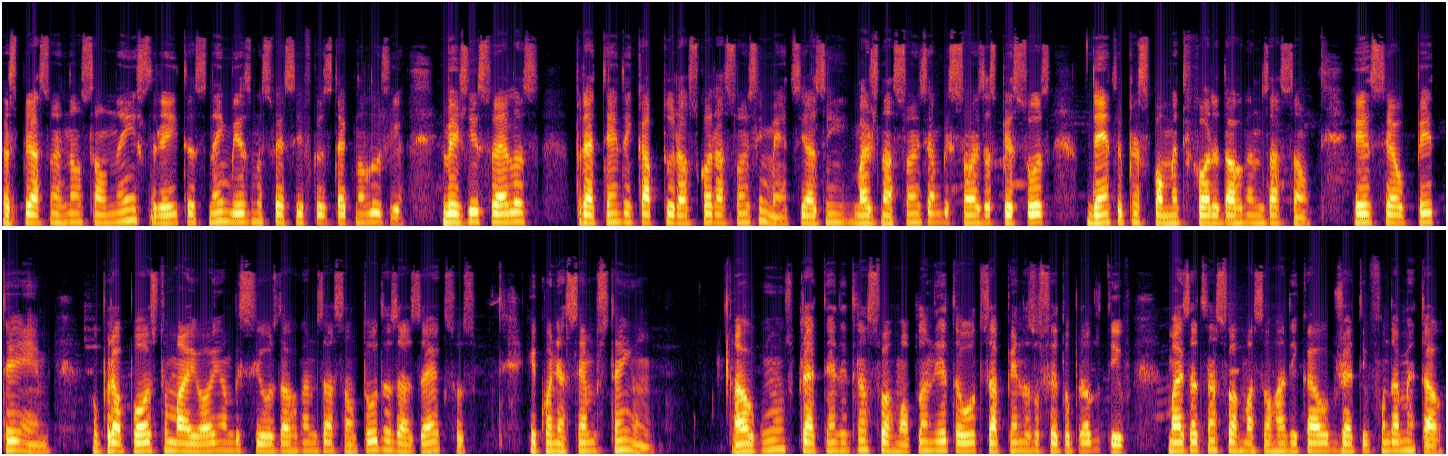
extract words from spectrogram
As aspirações não são nem estreitas, nem mesmo específicas de tecnologia. Em vez disso, elas pretendem capturar os corações e mentes e as imaginações e ambições das pessoas dentro e principalmente fora da organização. Esse é o PTM, o propósito maior e ambicioso da organização. Todas as Exos que conhecemos têm um. Alguns pretendem transformar o planeta, outros apenas o setor produtivo, mas a transformação radical é o objetivo fundamental.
